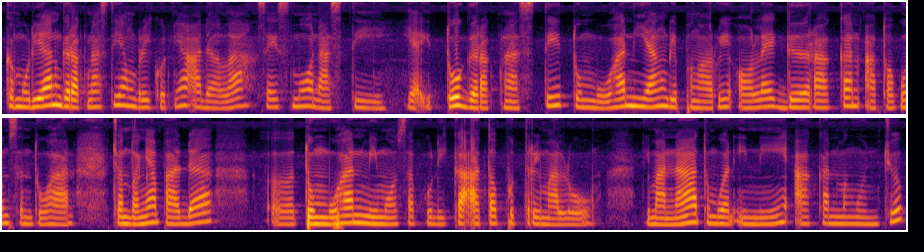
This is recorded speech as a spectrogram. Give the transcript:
Kemudian gerak nasti yang berikutnya adalah seismonasti, yaitu gerak nasti tumbuhan yang dipengaruhi oleh gerakan ataupun sentuhan. Contohnya pada e, tumbuhan Mimosa pudica atau putri malu, di mana tumbuhan ini akan menguncup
